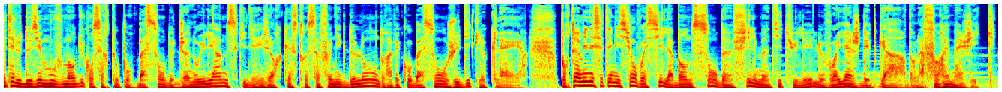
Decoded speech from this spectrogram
C'était le deuxième mouvement du concerto pour basson de John Williams qui dirige l'Orchestre symphonique de Londres avec au basson Judith Leclerc. Pour terminer cette émission, voici la bande son d'un film intitulé Le voyage d'Edgar dans la forêt magique.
